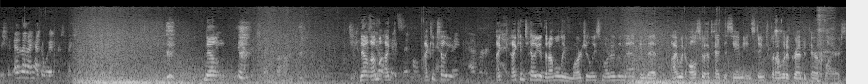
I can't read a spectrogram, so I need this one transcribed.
stupid, and then I had to wait for some. Now, Really bandaged that thumb. Now, I'm- I don't c- get sit home I can tell you- ever. I, I can tell you that I'm only marginally smarter than that, in that I would also have had the same instinct, but I would have grabbed a pair of pliers.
